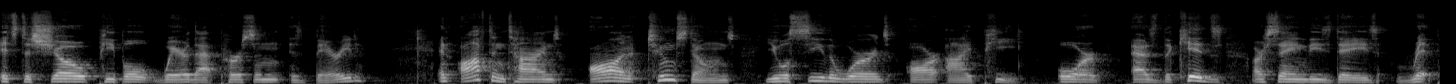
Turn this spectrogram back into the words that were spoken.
it's to show people where that person is buried. And oftentimes on tombstones, you will see the words RIP, or as the kids are saying these days, RIP,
